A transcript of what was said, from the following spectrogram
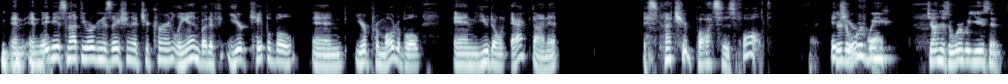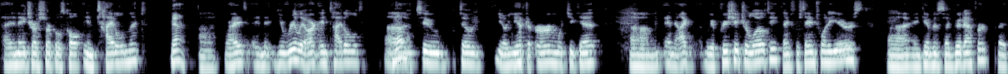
and and maybe it's not the organization that you're currently in, but if you're capable and you're promotable and you don't act on it, it's not your boss's fault. Right. It's there's a word fault. we, John. There's a word we use in HR circles called entitlement. Yeah. Uh, right. And you really aren't entitled uh, no. to to you know you have to earn what you get. Um, and I, we appreciate your loyalty. Thanks for staying 20 years uh, and giving us a good effort. But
